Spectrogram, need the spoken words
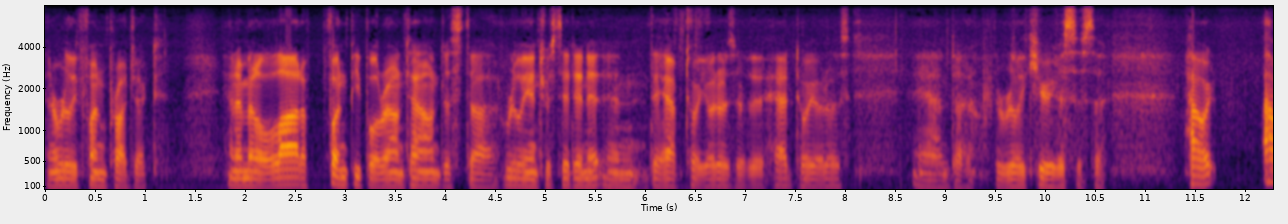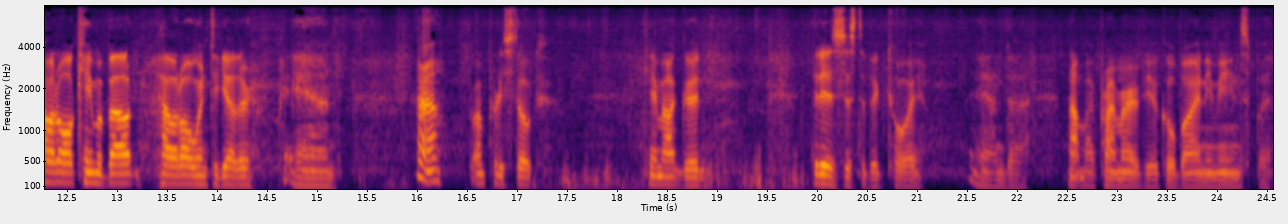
And a really fun project and I met a lot of fun people around town just uh, really interested in it and they have Toyotas or they had Toyotas and uh, they're really curious as to how it how it all came about how it all went together and I don't know I'm pretty stoked. Came out good. It is just a big toy and uh, not my primary vehicle by any means but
